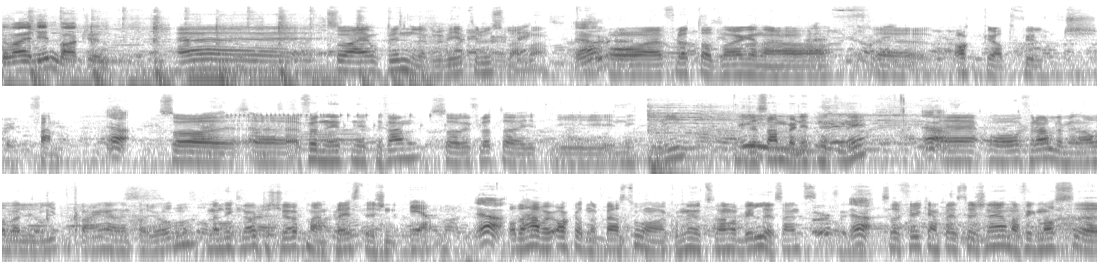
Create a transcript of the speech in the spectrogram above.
Hva er din bakgrunn? Eh, så jeg er opprinnelig fra Hviterussland og flytta til Norge da jeg har eh, akkurat fylt fem. Ja. Så eh, født i 1995, så vi flytta hit i 99, desember 1999. Ja. Eh, og foreldrene mine hadde veldig lite penger i den perioden, men de klarte å kjøpe meg en PlayStation 1. Ja. Og det her var jo akkurat når PS2 kom ut, så den var billig. sant? Ja. Så jeg fikk en PlayStation 1 og fikk masse,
